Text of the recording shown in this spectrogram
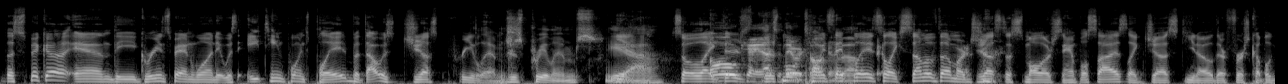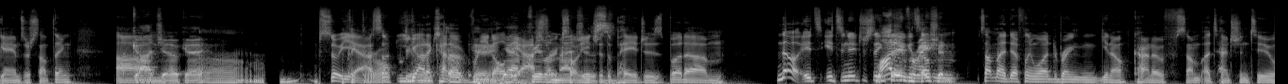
the Spica and the Greenspan one, it was 18 points played, but that was just prelims. just prelims. Yeah. So like Oh, there's okay, there's what they more points they about. played. So like some of them are just a smaller sample size, like just you know their first couple games or something. Um, Gotcha. Okay. Um, So yeah, so you got to kind of Okay. read all the Yeah, prelim asterisks on each of the pages, but um, no, it's it's an interesting Lot of thing. Information. something, something I definitely wanted to bring you know kind of some attention to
